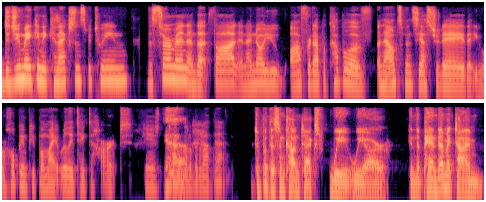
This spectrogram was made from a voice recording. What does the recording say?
Did you make any connections between the sermon and that thought? And I know you offered up a couple of announcements yesterday that you were hoping people might really take to heart. Can you yeah. talk a little bit about that? To put this in context, we we are in the pandemic time,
